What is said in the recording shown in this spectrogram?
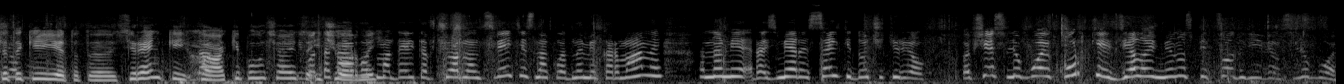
Це такий этот, е, сіренький, Да. хаки, И виходить, вот і такая чорний. вот моделька в черном цвете с накладными карманами. Размеры сельки до 4. Вообще с любой куртки делаю минус 500 гривен. С любой.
